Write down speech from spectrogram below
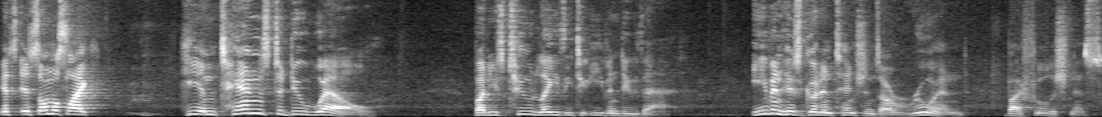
It's, it's almost like he intends to do well, but he's too lazy to even do that. Even his good intentions are ruined by foolishness.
